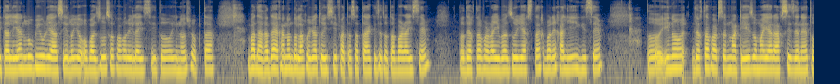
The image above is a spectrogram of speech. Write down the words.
ইতালিয়ান লুবি উড়ি আছিল অবাজু সফা কৰি লাইছি। তো ইন সপ্তাহ বা বাধা কাদা এখানো দোলা করিয়া থইছি ফাতা চাতা যে তোতা বাড়াইছে তো দেখতে পারা ইবাজু ইয়াস্তা একবারে খালি গেছে। তো ইনো দেখতে পারছেন মাটি জমাইয়া রাখছি যেনে, তো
